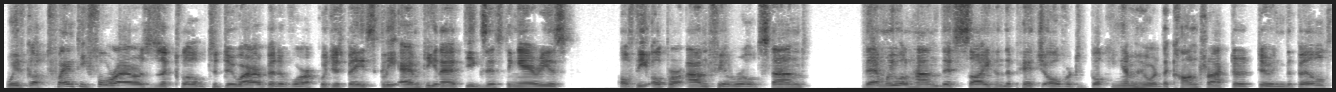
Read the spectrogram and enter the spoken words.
we've got 24 hours as a club to do our bit of work, which is basically emptying out the existing areas of the upper Anfield Road stand. Then we will hand this site and the pitch over to Buckingham, who are the contractor doing the build.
